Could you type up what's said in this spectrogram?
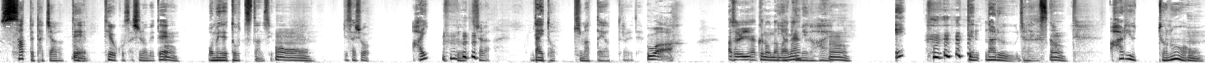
さって立ち上がって、うん。手をこう差し伸べて、うん。おめでとうっつったんですよ。で、最初、はい？と思ってそしたら、大東決まったよって言われて。うわ。あそれ役の名前ね。役目が、はい。うん。ってなるじゃないですか。うん。ハリウッドのうん。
